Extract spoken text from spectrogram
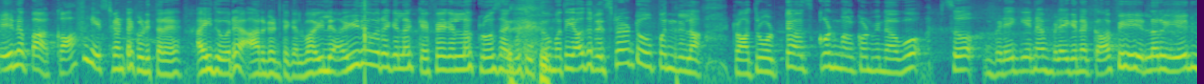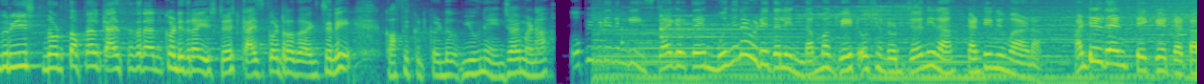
ಏನಪ್ಪ ಕಾಫಿ ಎಷ್ಟು ಗಂಟೆ ಕುಡಿತಾರೆ? ಐದೂವರೆ ಆರು ಗಂಟೆಗಲ್ವಾ ಇಲ್ಲಿ ಐದೂವರೆಗೆಲ್ಲ ಕೆಫೆಗೆಲ್ಲ ಕ್ಲೋಸ್ ಆಗಿಬಿಟ್ಟಿತ್ತು. ಮತ್ತು ಯಾವುದೇ ರೆಸ್ಟೋರೆಂಟು ಓಪನ್ ಇರಲಿಲ್ಲ. ರಾತ್ರಿ ಹೊಟ್ಟೆ ಹಸ್ಕೊಂಡು ಮಲ್ಕೊಂಡ್ವಿ ನಾವು. ಸೊ ಬೆಳಗ್ಗೆನ ಬೆಳಗ್ಗೆನ ಕಾಫಿ ಎಲ್ಲರೂ ಏನು ಗುರಿ ಇಷ್ಟು ದೊಡ್ಡ ತಪ್ಪಲ್ಲಿ ಕಾಯಿಸ್ತಿದ್ರೆ ಅನ್ಕೊಂಡಿದ್ರೆ? ಇಷ್ಟೆಷ್ಟು ಕಾಯಿಸ್ಕೊಟ್ರದು ಆ್ಯಕ್ಚುಲಿ ಕಾಫಿ ಕುಟ್ಕೊಂಡು ವ್ಯೂನ ಎಂಜಾಯ್ ಮಾಡೋಣ. ಒಪಿ ವಿಡಿಯೋ ನಿಮಗೆ ಇಷ್ಟ ಆಗಿರುತ್ತೆ, ಮುಂದಿನ ವಿಡಿಯೋದಲ್ಲಿ ನಮ್ಮ ಗ್ರೇಟ್ ಓಷನ್ ರೋಡ್ ಜರ್ನಿನ ಕಂಟಿನ್ಯೂ ಮಾಡೋಣ. Until then take care tata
